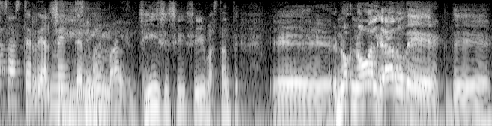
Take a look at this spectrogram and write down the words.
pasaste realmente mal. Sí, sí, sí, sí, bastante. Eh, no, no al grado de, de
